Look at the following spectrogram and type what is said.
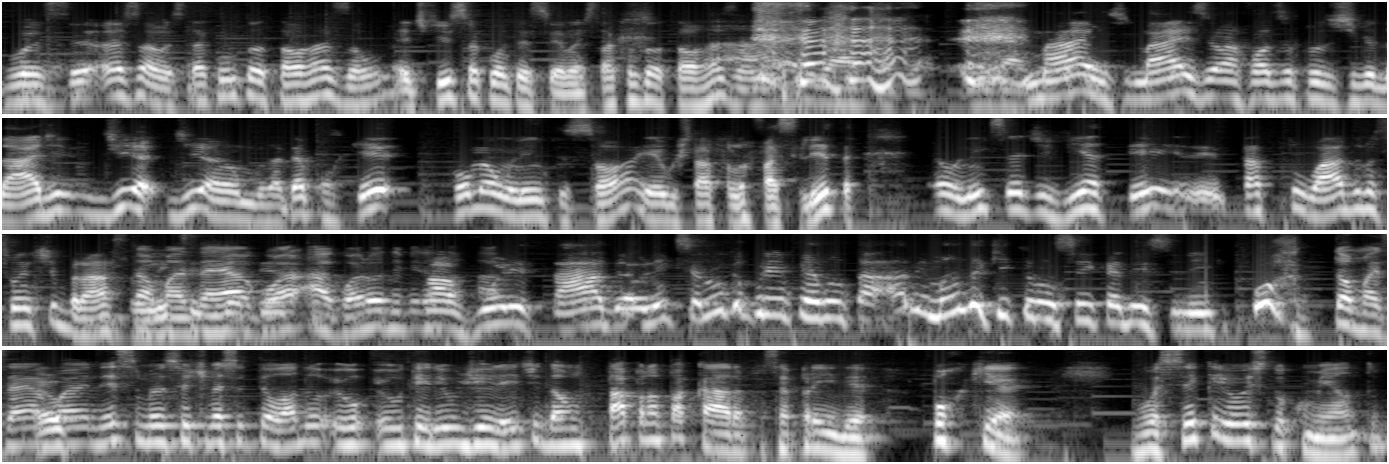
Você, olha só, você tá com total razão. É difícil acontecer, mas tá com total razão. Ah, mas, mas é uma falta de produtividade de, de ambos. Até porque, como é um link só, e o Gustavo falou facilita, é um link que você devia ter tatuado no seu antebraço. Não, é um mas é agora, agora eu deveria. Favoritado. É um link que você nunca podia me perguntar. Ah, me manda aqui que eu não sei cadê esse link. Porra! Então, mas é, agora, eu... nesse momento, se eu tivesse do teu lado, eu, eu teria o direito de dar um tapa na tua cara pra você aprender. Por quê? Você criou esse documento,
